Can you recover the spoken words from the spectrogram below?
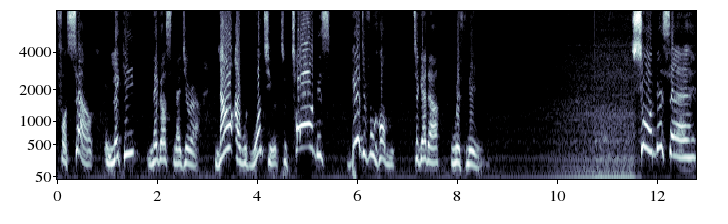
for sale in Lekki, Lagos, Nigeria. Now I would want you to tour this beautiful home together with me. So this uh,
